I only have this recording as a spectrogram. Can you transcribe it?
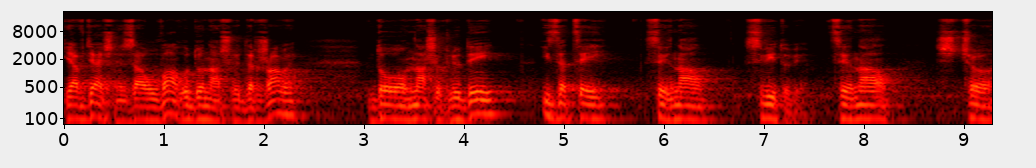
Я вдячний за увагу до нашої держави, до наших людей і за цей сигнал світові. Сигнал, що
